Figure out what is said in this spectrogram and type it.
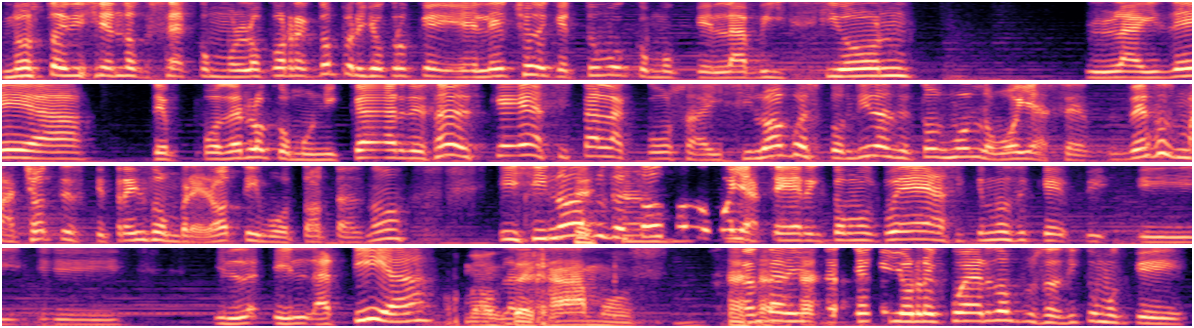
no estoy diciendo que sea como lo correcto, pero yo creo que el hecho de que tuvo como que la visión, la idea de poderlo comunicar, de sabes qué, así está la cosa, y si lo hago escondidas, de todos modos lo voy a hacer, de esos machotes que traen sombrerote y bototas, ¿no? Y si no, pues de todos modos lo voy a hacer, y como veas, así que no sé qué, y, la, tía. Nos dejamos. la tía que yo recuerdo, pues así como que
